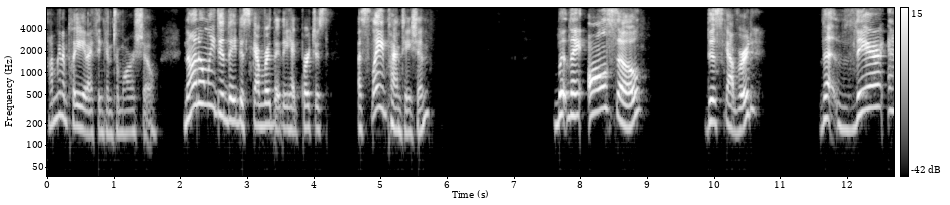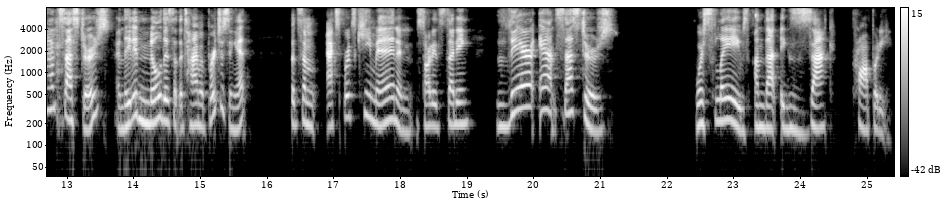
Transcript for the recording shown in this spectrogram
I'm going to play it, I think, in tomorrow's show. Not only did they discover that they had purchased a slave plantation, but they also discovered that their ancestors, and they didn't know this at the time of purchasing it, but some experts came in and started studying their ancestors were slaves on that exact property.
